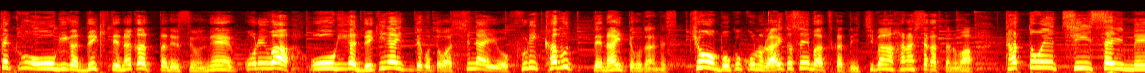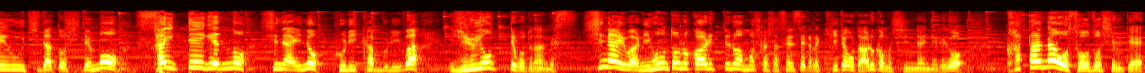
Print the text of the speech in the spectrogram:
全く扇ができてなかったですよね。これは扇ができないってことは市内を振りかぶってないってことなんです。今日僕このライトセーバー使って一番話したかったのは、たとえ小さい面打ちだとしても、最低限の市内の振りかぶりはいるよってことなんです。市内は日本刀の代わりっていうのはもしかしたら先生から聞いたことあるかもしれないんだけど、刀を想像してみて。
